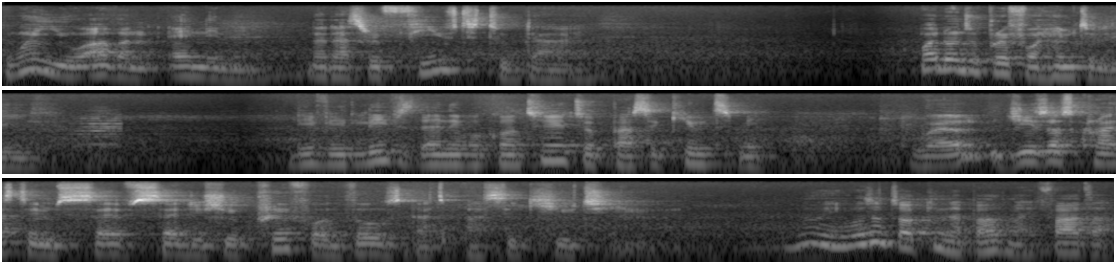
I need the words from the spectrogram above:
When you have an enemy that has refused to die, Why don't you pray for him to leave? If he leaves, then he will continue to persecute me. Well, Jesus Christ himself said you should pray for those that persecute you. No, he wasn't talking about my father.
